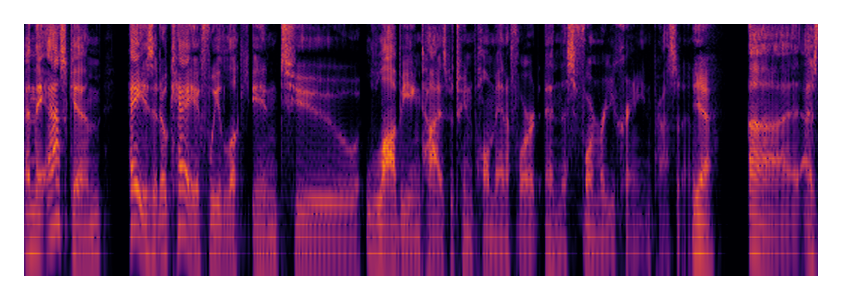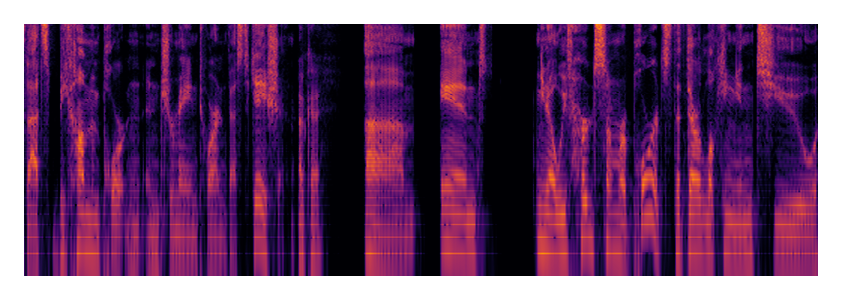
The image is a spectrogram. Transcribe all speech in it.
And they ask him, hey, is it okay if we look into lobbying ties between Paul Manafort and this former Ukrainian president? Yeah. uh, as that's become important and germane to our investigation. Okay. Um, and you know, we've heard some reports that they're looking into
